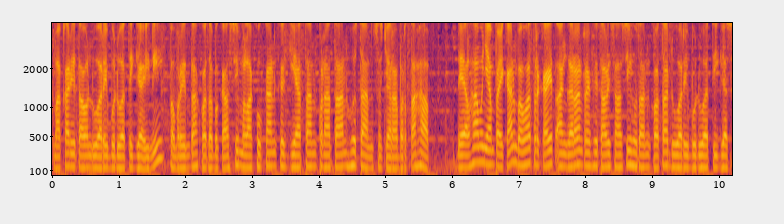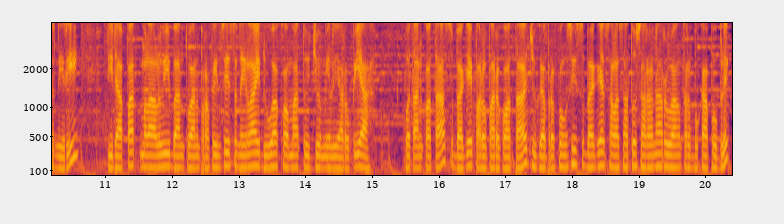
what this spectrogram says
maka di tahun 2023 ini pemerintah Kota Bekasi melakukan kegiatan penataan hutan secara bertahap. DLH menyampaikan bahwa terkait anggaran revitalisasi hutan kota 2023 sendiri didapat melalui bantuan provinsi senilai 2,7 miliar rupiah. Hutan kota sebagai paru-paru kota juga berfungsi sebagai salah satu sarana ruang terbuka publik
